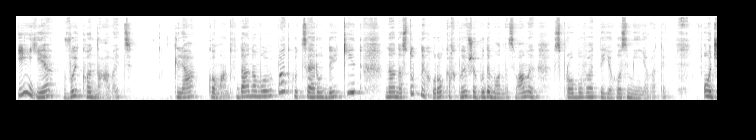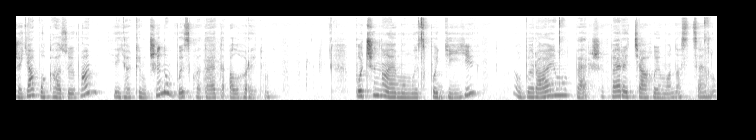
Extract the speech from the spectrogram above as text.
і є виконавець для команд. В даному випадку це рудий кіт. На наступних уроках ми вже будемо з вами спробувати його змінювати. Отже, я показую вам, яким чином ви складаєте алгоритм. Починаємо ми з події, обираємо перше, перетягуємо на сцену,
